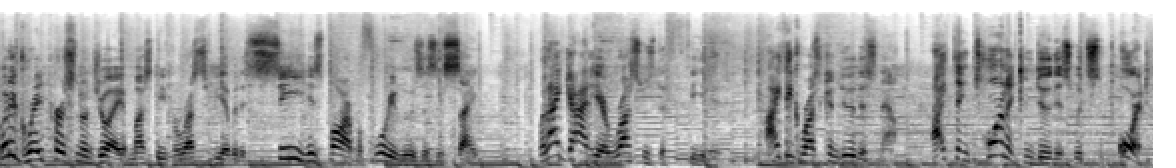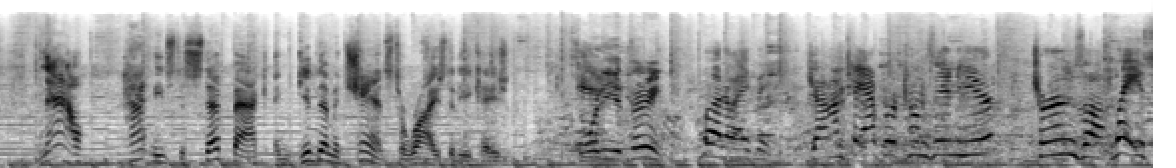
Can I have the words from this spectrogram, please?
What a great personal joy it must be for Russ to be able to see his bar before he loses his sight. When I got here, Russ was defeated. I think Russ can do this now. I think Tawna can do this with support. Now, Pat needs to step back and give them a chance to rise to the occasion. So what do you think? What do I think? Jon Taffer comes in here, turns a place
